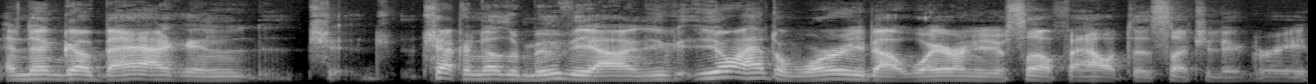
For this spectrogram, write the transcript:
and then go back and ch- check another movie out, and you you don't have to worry about wearing yourself out to such a degree.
